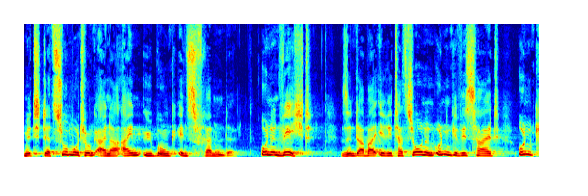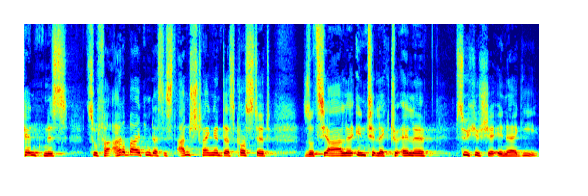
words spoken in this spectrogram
mit der Zumutung einer Einübung ins Fremde. Unentwegt sind dabei Irritationen, Ungewissheit, Unkenntnis, zu verarbeiten. Das ist anstrengend, das kostet soziale, intellektuelle, psychische Energie.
